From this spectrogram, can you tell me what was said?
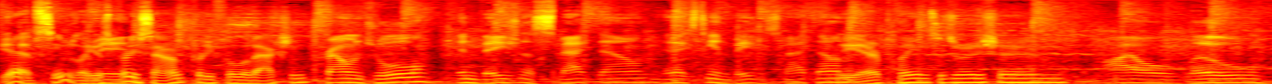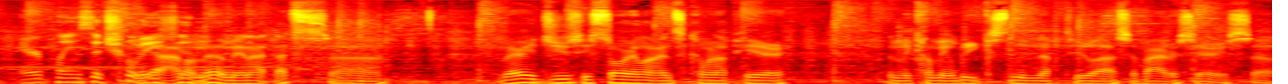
Yeah, it seems like I it's mean- pretty sound, pretty full of action. Crown Jewel, Invasion of SmackDown, NXT Invasion of SmackDown, The airplane situation. mile low airplane situation. Yeah, I don't know, man. I, that's uh, very juicy storylines coming up here in the coming weeks leading up to uh, Survivor Series. So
